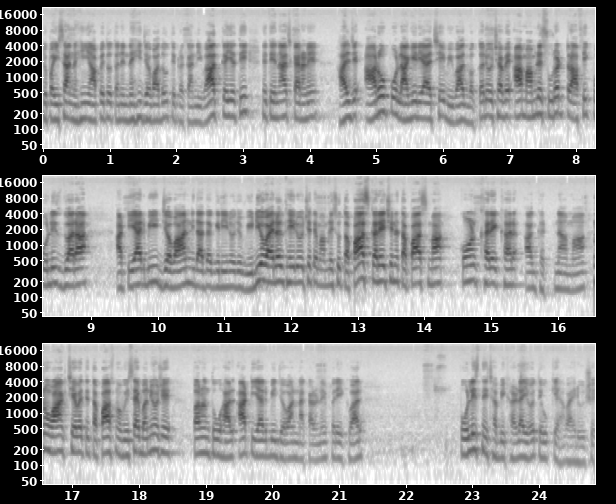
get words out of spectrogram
જો પૈસા નહીં આપે તો તને નહીં જવા દઉં તે પ્રકારની વાત કહી હતી ને તેના જ કારણે હાલ જે આરોપો લાગી રહ્યા છે, વિવાદ વકર્યો છે. હવે આ મામલે સુરત ટ્રાફિક પોલીસ દ્વારા આ ટીઆરબી જવાનની દાદાગીરીનો જે વીડિયો વાયરલ થઈ રહ્યો છે, તે મામલે શું તપાસ કરે છે ને તપાસમાં કોણ ખરેખર આ ઘટનામાં વાંક છે? હવે તે તપાસનો વિષય બન્યો છે, પરંતુ હાલ આ ટીઆરબી જવાનના કારણે ફરી એકવાર પોલીસની છબી ખરડાઈ હોય તેવું કહેવાય રહ્યું છે.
